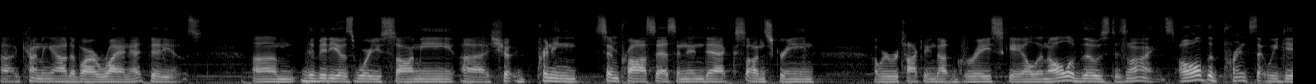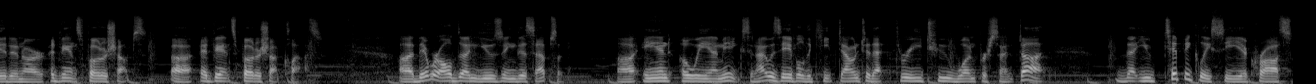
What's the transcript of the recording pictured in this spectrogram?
uh, coming out of our Ryonet videos. Um, the videos where you saw me uh, printing SimProcess and index on screen. Uh, we were talking about grayscale and all of those designs. All the prints that we did in our advanced Photoshops, uh, advanced Photoshop class. Uh, they were all done using this Epson uh, and OEM inks. And I was able to keep down to that 3, 2, 1% dot that you typically see across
